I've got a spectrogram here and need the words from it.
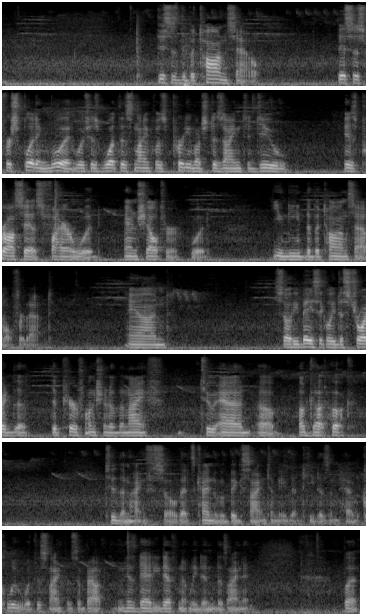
This is the baton saddle. This is for splitting wood which is what this knife was pretty much designed to do is process firewood and shelter wood. You need the baton saddle for that. And so he basically destroyed the, the pure function of the knife to add a, a gut hook to the knife. So that's kind of a big sign to me that he doesn't have a clue what this knife is about. And his daddy definitely didn't design it. But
